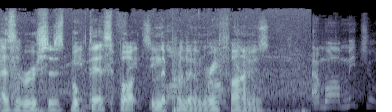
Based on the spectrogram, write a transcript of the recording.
as the Roosters booked their spot in the preliminary final. And while Mitchell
